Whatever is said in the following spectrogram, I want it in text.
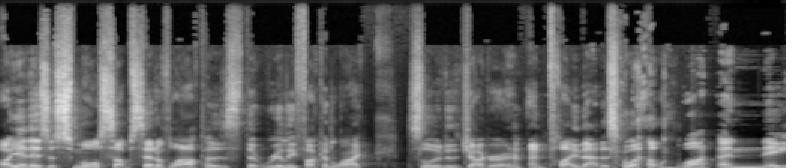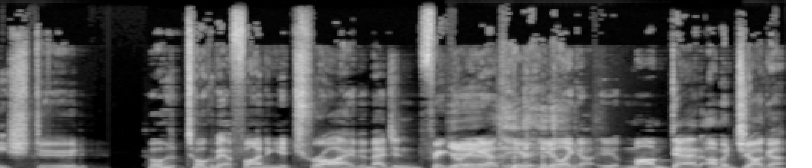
oh yeah, there's a small subset of LARPers that really fucking like Salute of the Jugger and, and play that as well. What a niche, dude. Talk, talk about finding your tribe. Imagine figuring Yeah. out that you're, you're like, uh, Mom, Dad, I'm a jugger.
